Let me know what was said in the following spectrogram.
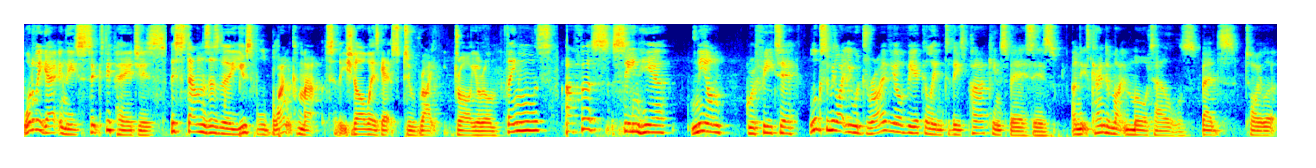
What do we get in these 60 pages? This stands as the useful blank mat that you should always get to write, draw your own things. Our first scene here, neon graffiti. Looks to me like you would drive your vehicle into these parking spaces and it's kind of like motels, beds, toilet,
